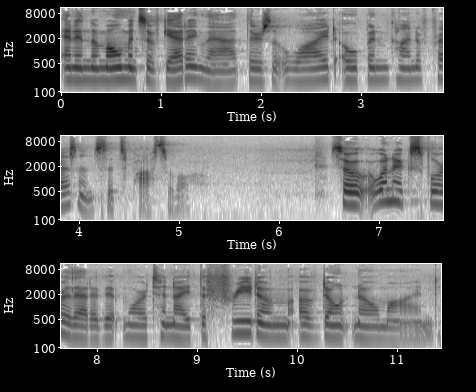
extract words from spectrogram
And in the moments of getting that, there's a wide open kind of presence that's possible. So I want to explore that a bit more tonight the freedom of don't know mind.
